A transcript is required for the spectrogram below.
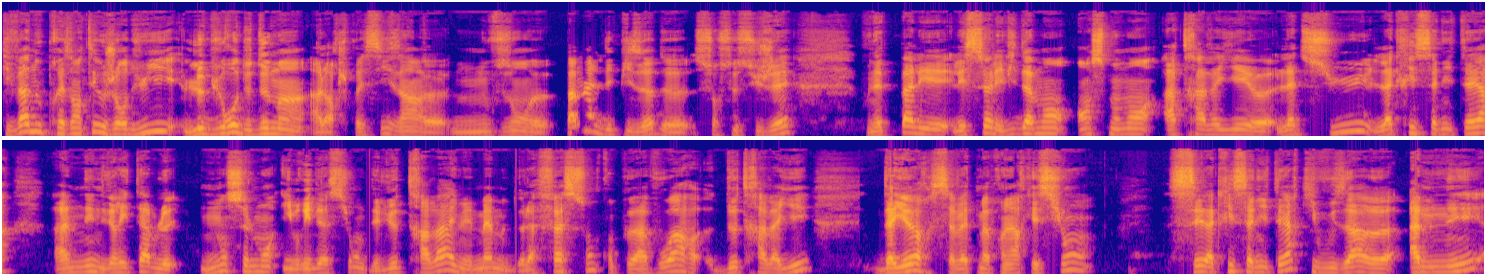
qui va nous présenter aujourd'hui le bureau de demain. Alors je précise, hein, nous faisons pas mal d'épisodes sur ce sujet. Vous n'êtes pas les, seuls, évidemment, en ce moment à travailler euh, là-dessus. La crise sanitaire a amené une véritable, non seulement hybridation des lieux de travail, mais même de la façon qu'on peut avoir de travailler. D'ailleurs, ça va être ma première question. C'est la crise sanitaire qui vous a euh, amené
